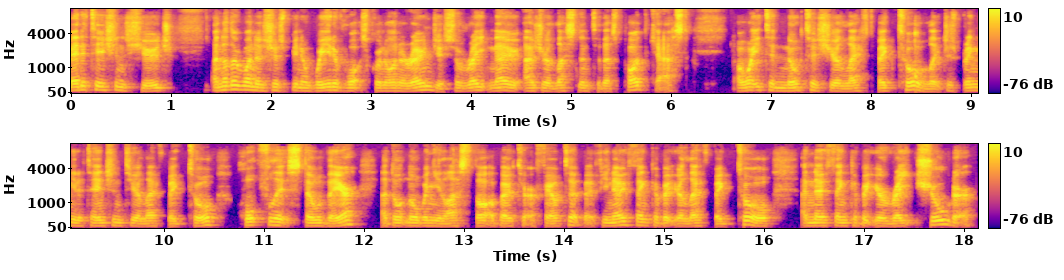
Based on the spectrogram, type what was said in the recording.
meditation's huge. Another one is just being aware of what's going on around you. So right now, as you're listening to this podcast, I want you to notice your left big toe. Like just bring your attention to your left big toe. Hopefully it's still there. I don't know when you last thought about it or felt it, but if you now think about your left big toe and now think about your right shoulder,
